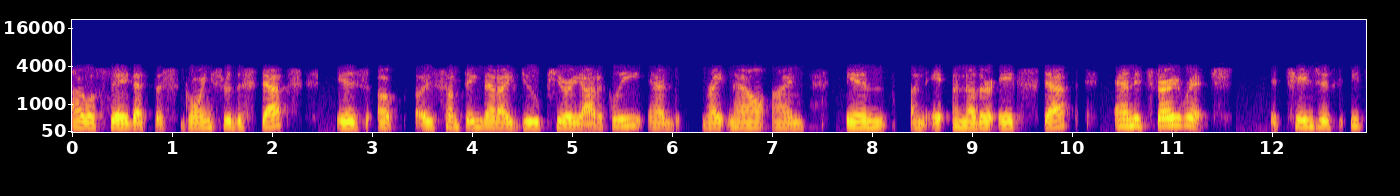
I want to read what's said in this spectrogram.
I will say that this going through the steps is a, is something that I do periodically. And right now I'm in an, another eighth step, and it's very rich. It changes each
